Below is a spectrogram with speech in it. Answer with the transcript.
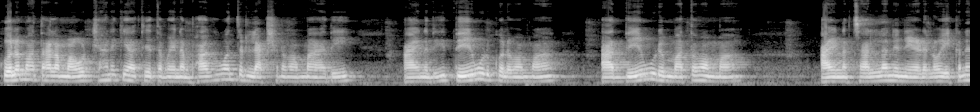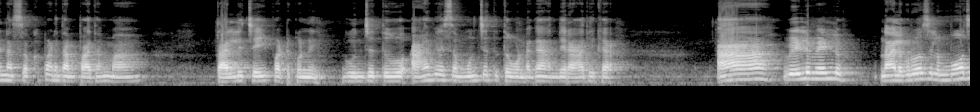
కులమతాల మౌఢ్యానికి అతీతమైన భగవంతుడి లక్షణమమ్మా అది. ఆయనది దేవుడి కులమమ్మా. ఆ దేవుడి మతమమ్మా. ఆయన చల్లని నీడలో ఇకనైనా సుఖపడదాం పదమ్మా. తల్లి చేయి పట్టుకుని గుంజుతూ ఆవేశం ముంచెత్తుతూ ఉండగా అంది రాధిక. ఆ వెళ్ళు వెళ్ళు. నాలుగు రోజులు మోజ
